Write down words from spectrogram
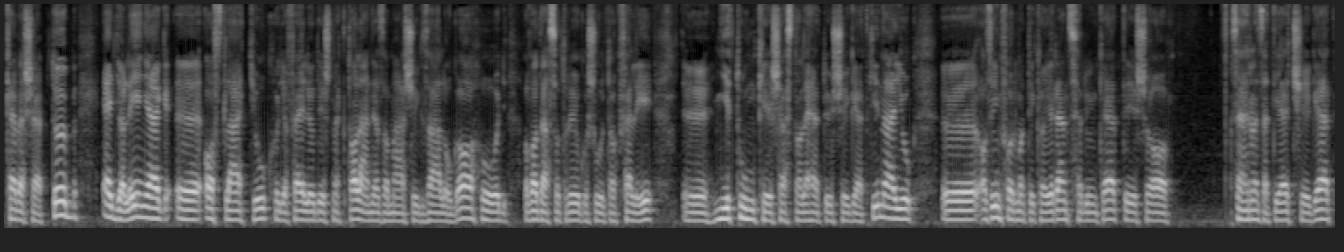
kevesebb, több. Egy a lényeg, azt látjuk, hogy a fejlődésnek talán ez a másik záloga, hogy a vadászatra jogosultak felé nyitunk, és ezt a lehetőséget kínáljuk. Az informatikai rendszerünket és a szervezeti egységet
